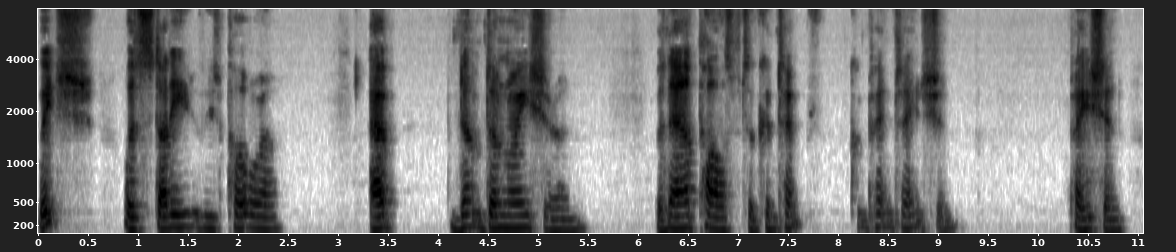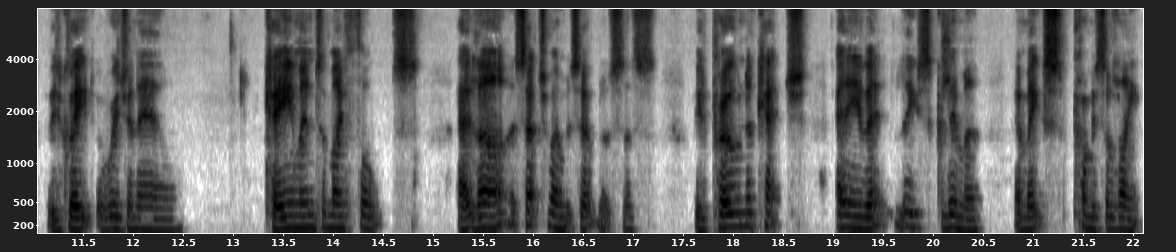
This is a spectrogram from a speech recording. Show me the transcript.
which was studied with poorer abdomination, was now passed to contempt, contemplation, patient with great original, came into my thoughts. At, last, at such moments of helplessness, we prone to catch any least glimmer that makes promise of light.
